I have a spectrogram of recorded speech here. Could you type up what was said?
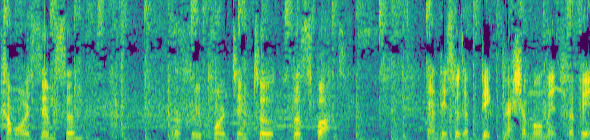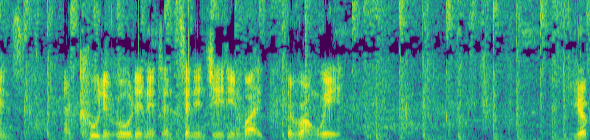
Kamoy Simpson. Referee pointing to the spot. And this was a big pressure moment for Vince and coolly rolling it and sending Jaden White the wrong way. Yep.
